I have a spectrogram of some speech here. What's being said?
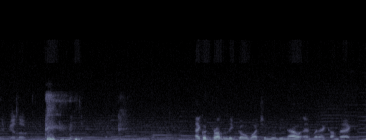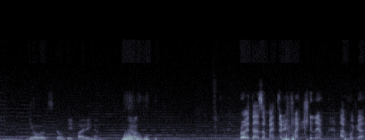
Leave me alone. I could probably go watch a movie now, and when I come back, Neo will still be fighting him. Yeah. Bro, it doesn't matter if I kill him. I forgot.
